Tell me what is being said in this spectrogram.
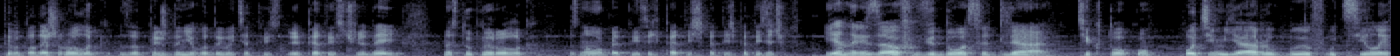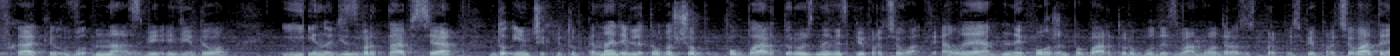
Ти викладаєш ролик, за тиждень його дивиться 5 тисяч людей. Наступний ролик знову 5 тисяч, 5 тисяч, 5 тисяч, 5 тисяч. Я нарізав відоси для Тіктоку. Потім я робив у ці лайфхаки в назві відео. І іноді звертався до інших youtube каналів для того, щоб по бартеру з ними співпрацювати. Але не кожен по бартеру буде з вами одразу співпрацювати.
